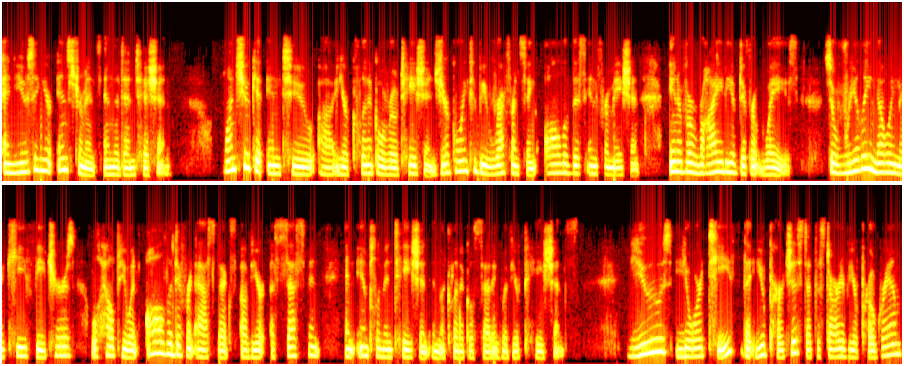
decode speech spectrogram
and using your instruments in the dentition. Once you get into uh, your clinical rotations, you're going to be referencing all of this information in a variety of different ways. So, really knowing the key features will help you in all the different aspects of your assessment and implementation in the clinical setting with your patients. Use your teeth that you purchased at the start of your program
